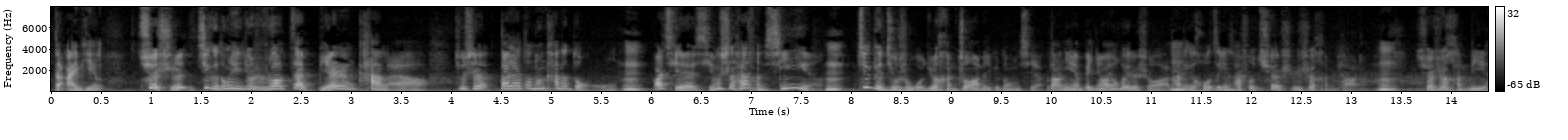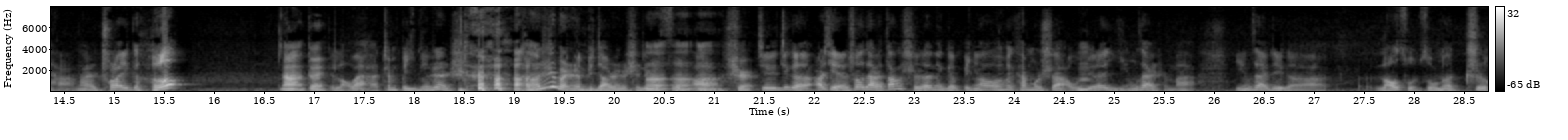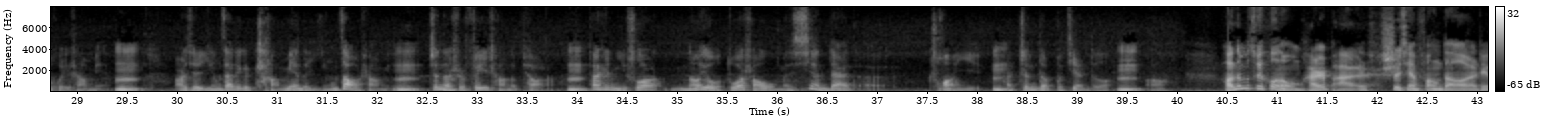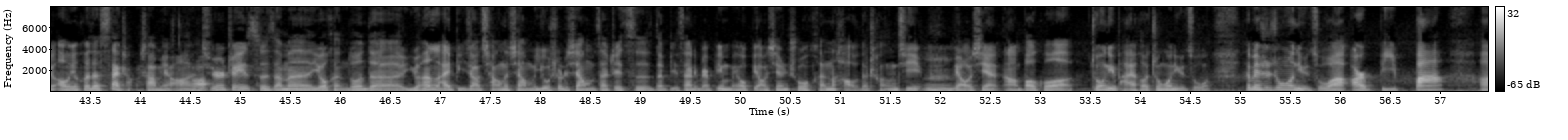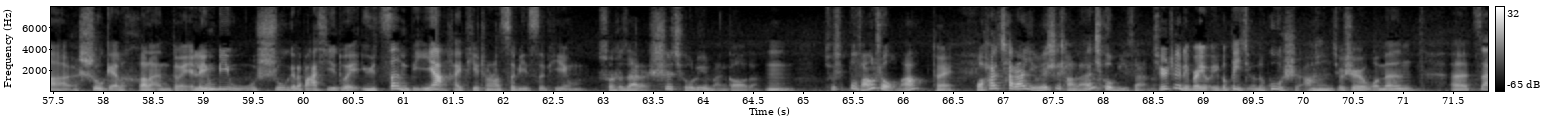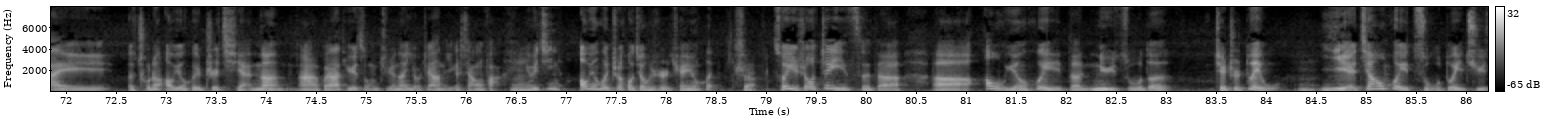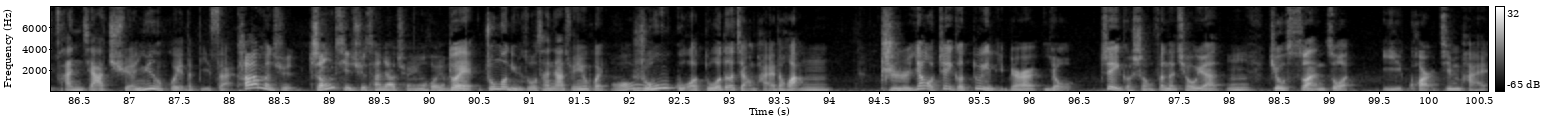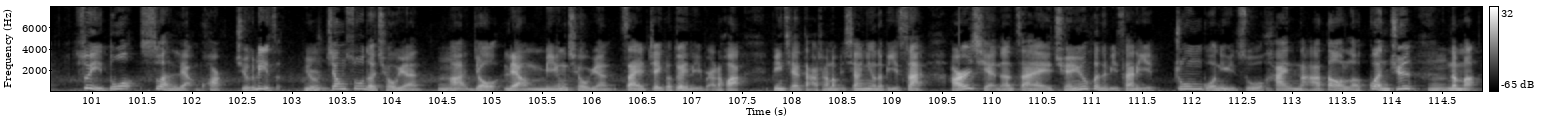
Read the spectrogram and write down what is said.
的 IP 了。确实这个东西就是说，在别人看来啊，就是大家都能看得懂，嗯而且形式还很新颖，嗯，这个就是我觉得很重要的一个东西。当年北京奥运会的时候啊，它那个活字印刷术确实是很漂亮，嗯确实很厉害，但是出来一个和。啊，对，这老外还真不一定认识，可能日本人比较认识这个字啊嗯，。是，这这个，而且说实在的，当时的那个北京奥运会开幕式啊，我嗯觉得赢在什么啊？赢在这个老祖宗的智慧上面，嗯而且赢在这个场面的营造上面，嗯真的是非常的漂亮。嗯但是你说能有多少我们现代的创意，嗯还真的不见得。嗯。啊，好，那么最后呢，我们还是把视线放到这个奥运会的赛场上面啊。其实这一次咱们有很多的原来比较强的项目、优势的项目，在这次的比赛里边并没有表现出很好的成绩嗯表现啊，包括中国女排和中国女足，特别是中国女足啊，二比八啊输给了荷兰队，零比五输给了巴西队，与赞比亚还踢成了四比四平。说实在的，失球率蛮高的。嗯就是不防守吗？对，我还差点以为是场篮球比赛呢。其实这里边有一个背景的故事啊，嗯。就是我们呃在呃出征奥运会之前呢，啊国家体育总局呢有这样的一个想法，嗯。因为今奥运会之后就会是全运会，是，所以说这一次的呃奥运会的女足的这支队伍，嗯。也将会组队去参加全运会的比赛。他们去整体去参加全运会吗？，对中国女足参加全运会，哦。如果夺得奖牌的话，嗯只要这个队里边有这个省份的球员，嗯就算作一块金牌，最多算两块。举个例子，比如江苏的球员、啊，有两名球员在这个队里边的话，并且打上了相应的比赛，而且呢，在全运会的比赛里，中国女足还拿到了冠军，那么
